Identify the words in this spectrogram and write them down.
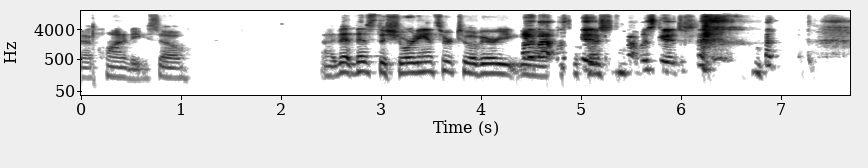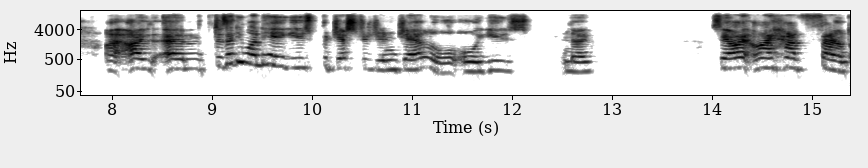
uh, quantity. So uh, that, that's the short answer to a very. oh, know, that was good. Question. That was good. I, I um, does anyone here use progesterone gel or, or use no? See, I, I have found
